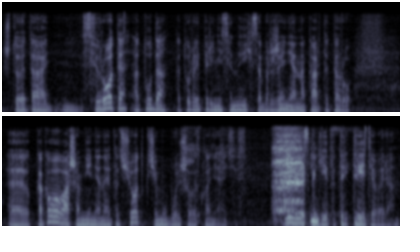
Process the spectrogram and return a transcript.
что это сфероты оттуда, которые перенесены их изображения на карты Таро. Э, каково ваше мнение на этот счет? К чему больше вы склоняетесь? Или есть какие-то третий вариант?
